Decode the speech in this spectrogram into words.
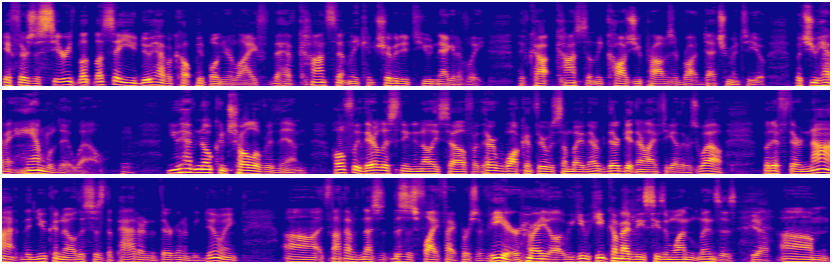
if there's a series, let, us say you do have a couple people in your life that have constantly contributed to you negatively. They've co- constantly caused you problems and brought detriment to you, but you haven't handled it well. Hmm. You have no control over them. Hopefully, they're listening to Know Thyself, or they're walking through with somebody, and they're they're getting their life together as well. But if they're not, then you can know this is the pattern that they're going to be doing. Uh, it's not that necess- this is flight, fight, persevere, right? We keep, we keep coming back to these season one lenses. Yeah. Um,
